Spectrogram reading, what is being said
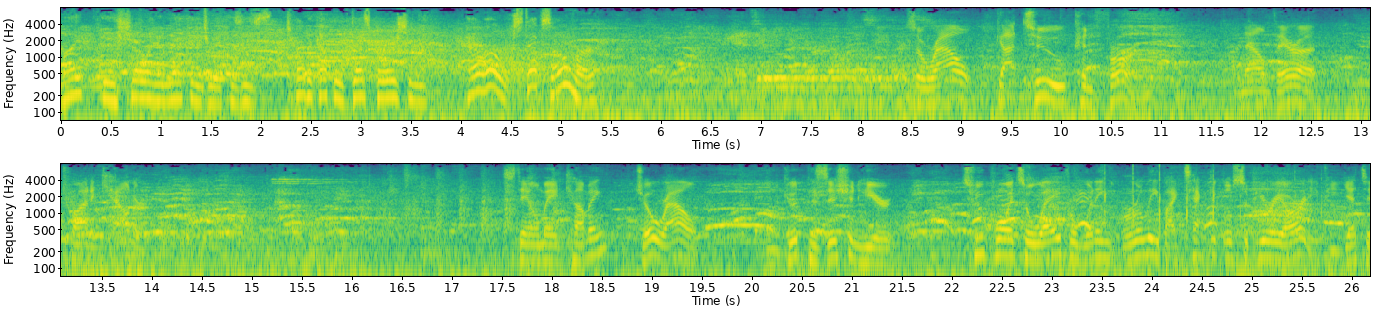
might be showing a neck injury because he's tried a couple of desperation. Oh, steps over. So Rau got two confirmed. Now Vera trying to counter. Stalemate coming. Joe Rau in good position here two points away from winning early by technical superiority. If you get to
